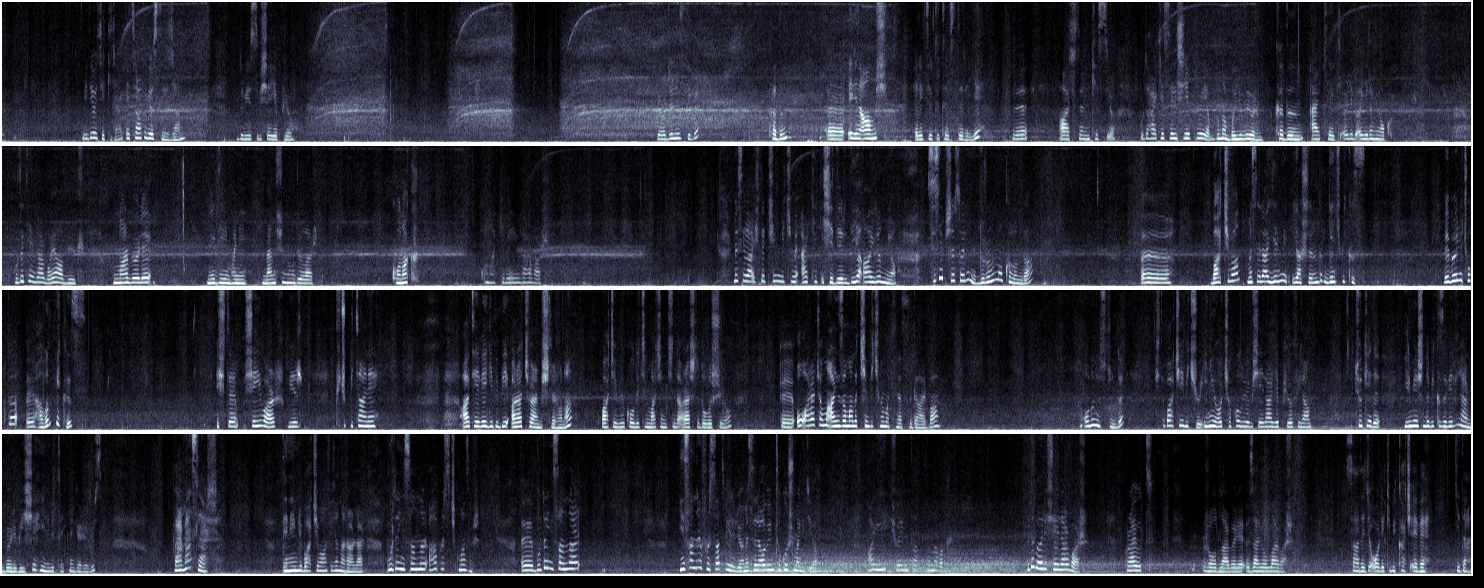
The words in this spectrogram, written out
Video çekeceğim. Etrafı göstereceğim. Burada birisi bir şey yapıyor. Gördüğünüz gibi kadın e, eline almış elektrikli testereyi ve ağaçlarını kesiyor. Burada herkes her işi yapıyor ya buna bayılıyorum. Kadın, erkek öyle bir ayrım yok. Buradaki evler bayağı büyük. Bunlar böyle ne diyeyim hani mansion mı diyorlar. Konak. Konak gibi evler var. Mesela işte çim biçimi erkek işidir diye ayrılmıyor. Size bir şey söyleyeyim mi? Duru'nun okulunda ee, bahçıvan mesela 20 yaşlarında bir genç bir kız. Ve böyle çok da e, havalı bir kız. İşte şeyi var bir küçük bir tane ATV gibi bir araç vermişler ona. Bahçe büyük olduğu için bahçenin içinde araçla dolaşıyor. Ee, o araç ama aynı zamanda çim biçme makinesi galiba. Onun üstünde işte bahçeyi biçiyor, iniyor, çapalıyor, bir şeyler yapıyor filan. Türkiye'de 20 yaşında bir kıza verirler mi böyle bir işe? Yine bir tekne görüyoruz. Vermezler. Deneyimli bahçıvan falan ararlar. Burada insanlar, aa burası çıkmazmış. Ee, burada insanlar insanlara fırsat veriliyor. Mesela o benim çok hoşuma gidiyor. Ay şu evin tatlılığına bak. Bir de böyle şeyler var. Private roadlar böyle özel yollar var. Sadece oradaki birkaç eve giden.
